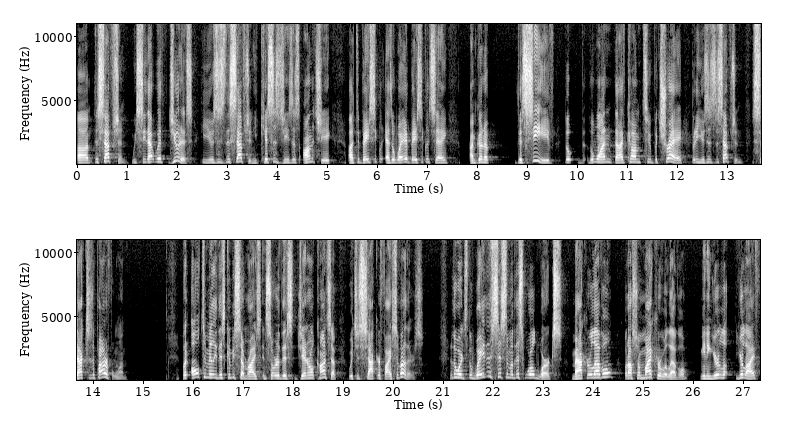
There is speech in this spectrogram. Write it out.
Uh, deception. We see that with Judas. He uses deception. He kisses Jesus on the cheek uh, to basically, as a way of basically saying, "I'm going to deceive the, the one that I've come to betray." But he uses deception. Sex is a powerful one. But ultimately, this can be summarized in sort of this general concept, which is sacrifice of others. In other words, the way the system of this world works, macro level, but also micro level, meaning your, your life,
